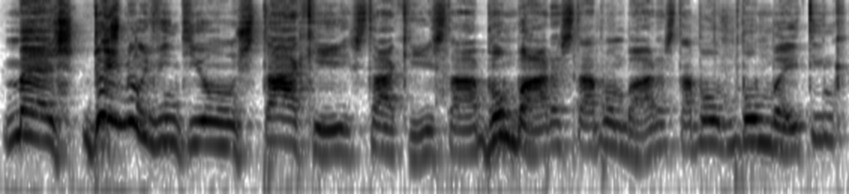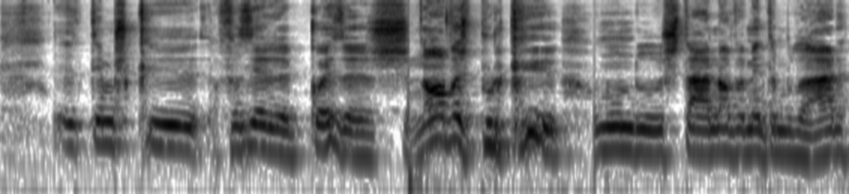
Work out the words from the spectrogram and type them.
mas 2021 está aqui, está aqui, está a bombar, está a bombar, está a bom, bombating. Temos que fazer coisas novas porque o mundo está novamente a mudar,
